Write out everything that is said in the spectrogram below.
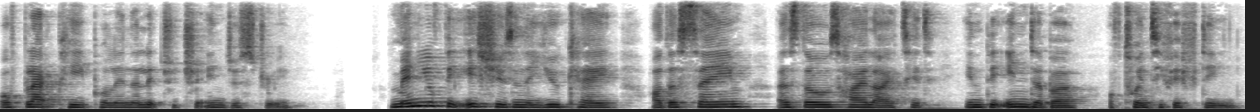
of Black people in the literature industry. Many of the issues in the UK are the same as those highlighted in the Indaba of 2015.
